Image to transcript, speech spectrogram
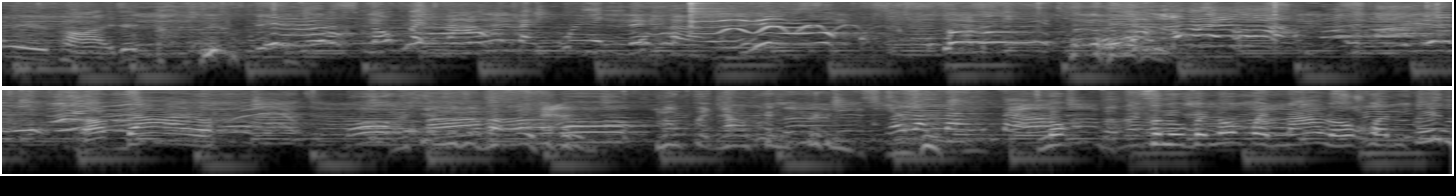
ยถ่ายกล้เดี๋ยวน้องเป็นน้ำมันแบงควินเลยค่ะอะไรวะๆรับได้เหรอลูกเป็ดทางเพนกวินแล้วเราแต่งแต่นกสรุปเป็นนกเป็นน้ำหรือควันกวิน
